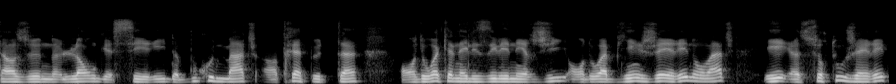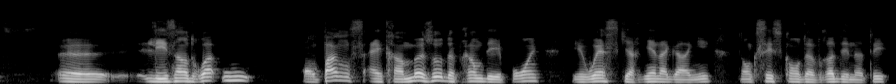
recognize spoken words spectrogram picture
dans une longue série de beaucoup de matchs en très peu de temps. On doit canaliser l'énergie, on doit bien gérer nos matchs et euh, surtout gérer les endroits où on pense être en mesure de prendre des points et où est-ce qu'il n'y a rien à gagner. Donc, c'est ce qu'on devra dénoter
